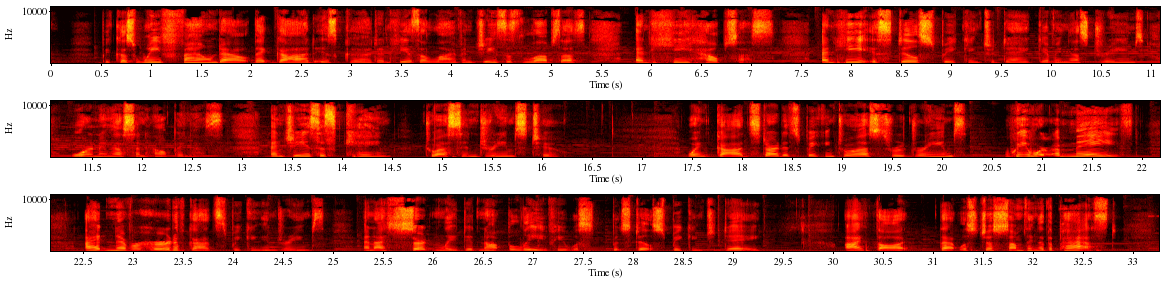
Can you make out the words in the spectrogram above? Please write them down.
because we found out that God is good and He is alive and Jesus loves us and He helps us. And He is still speaking today, giving us dreams, warning us, and helping us. And Jesus came to us in dreams too. When God started speaking to us through dreams, we were amazed. I had never heard of God speaking in dreams, and I certainly did not believe He was still speaking today. I thought that was just something of the past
